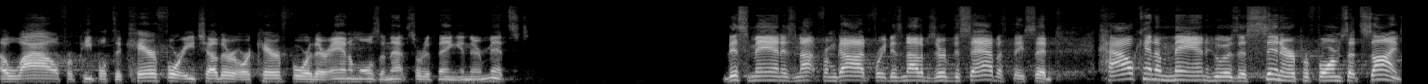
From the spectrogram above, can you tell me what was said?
allow for people to care for each other or care for their animals and that sort of thing in their midst. This man is not from God, for he does not observe the Sabbath, they said. How can a man who is a sinner perform such signs?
